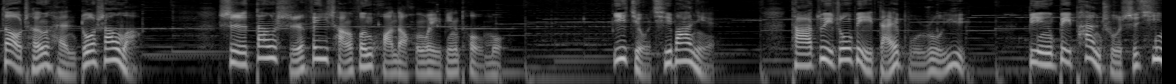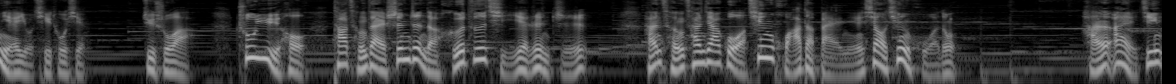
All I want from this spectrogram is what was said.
造成很多伤亡，是当时非常疯狂的红卫兵头目。一九七八年，他最终被逮捕入狱，并被判处十七年有期徒刑。据说啊。出狱后，他曾在深圳的合资企业任职，还曾参加过清华的百年校庆活动。韩爱京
